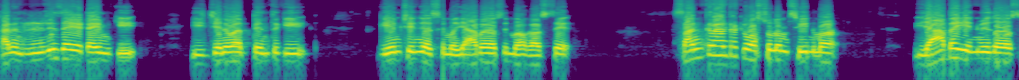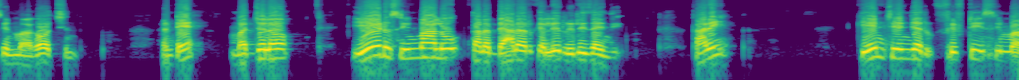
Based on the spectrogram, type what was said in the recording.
కానీ రిలీజ్ అయ్యే టైంకి ఈ జనవరి టెన్త్కి గేమ్ చేంజర్ సినిమా యాభైవ సినిమాగా వస్తే సంక్రాంతికి వస్తున్న సినిమా యాభై ఎనిమిదవ సినిమాగా వచ్చింది. అంటే మధ్యలో ఏడు సినిమాలు తన బ్యానర్కి వెళ్ళి రిలీజ్ అయింది. కానీ గేమ్ చేంజర్ ఫిఫ్టీ సినిమా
